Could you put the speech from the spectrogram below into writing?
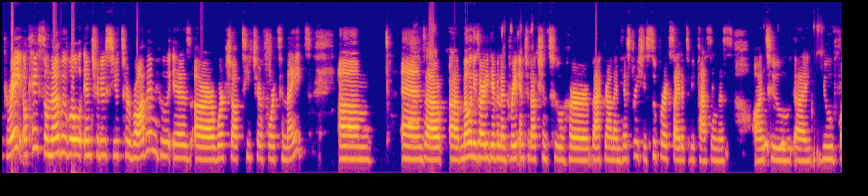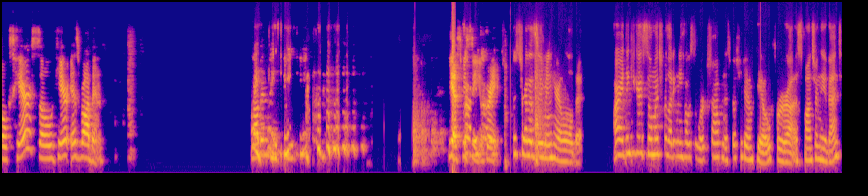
Great. Okay, so now we will introduce you to Robyn, who is our workshop teacher for tonight. Um, and uh, uh, Melanie's already given a great introduction to her background and history. She's super excited to be passing this on to uh, you folks here. So here is Robyn. Robyn? yes, we sorry, see you. Great. Just trying to zoom in here a little bit. All right, thank you guys so much for letting me host the workshop and especially to MKO for uh, sponsoring the event.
